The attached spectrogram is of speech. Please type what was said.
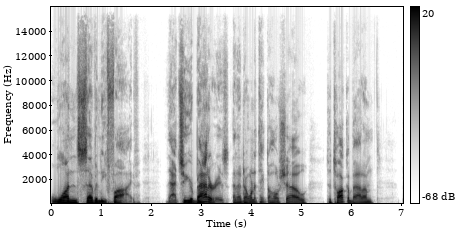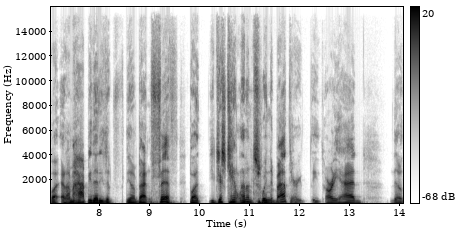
175 that's who your batter is. And I don't want to take the whole show to talk about him, but and I'm happy that he's at you know batting fifth, but you just can't let him swing the bat there. He, he already had you know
